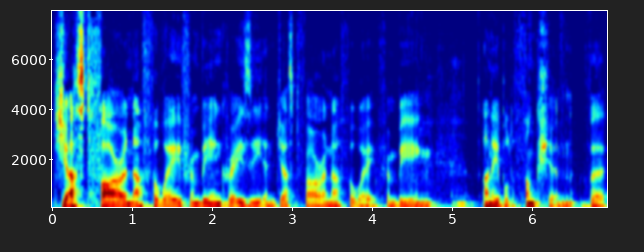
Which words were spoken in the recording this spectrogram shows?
just far enough away from being crazy and just far enough away from being unable to function that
